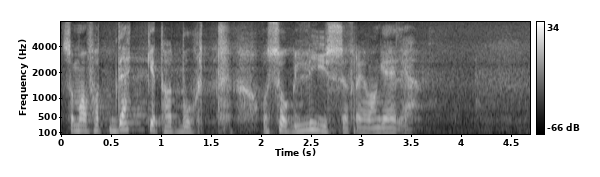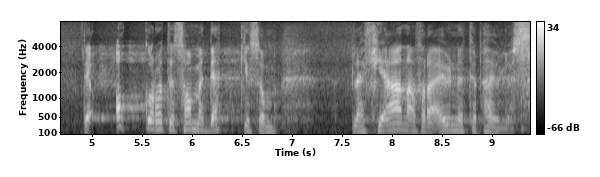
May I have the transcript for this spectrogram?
Som har fått dekket tatt bort og så lyset fra evangeliet. Det er akkurat det samme dekket som ble fjerna fra øynene til Paulus.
